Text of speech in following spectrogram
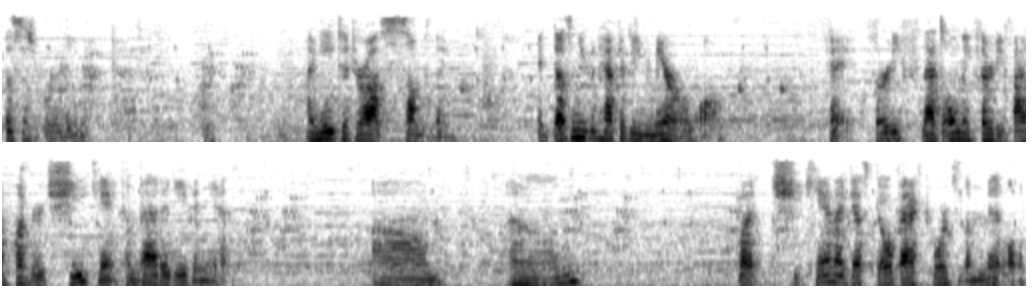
This is really not good. I need to draw something. It doesn't even have to be Mirror Wall. Okay, 30. That's only 3,500. She can't combat it even yet. Um, um, but she can, I guess, go back towards the middle.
